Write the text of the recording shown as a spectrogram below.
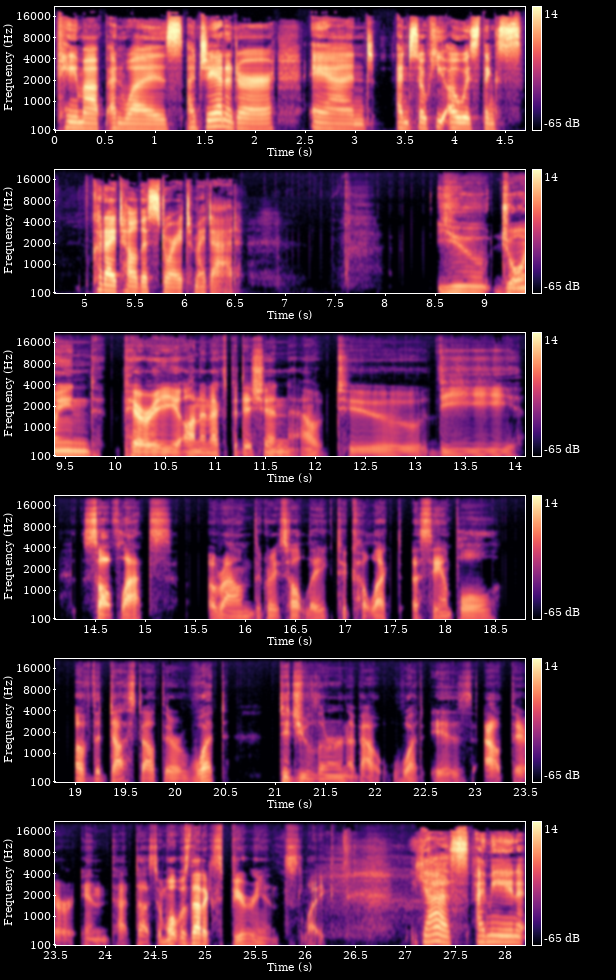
came up and was a janitor and and so he always thinks could I tell this story to my dad? You joined Perry on an expedition out to the salt flats around the Great Salt Lake to collect a sample of the dust out there. What did you learn about what is out there in that dust? And what was that experience like? Yes, I mean,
